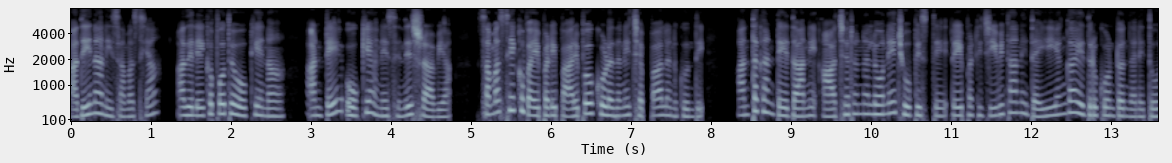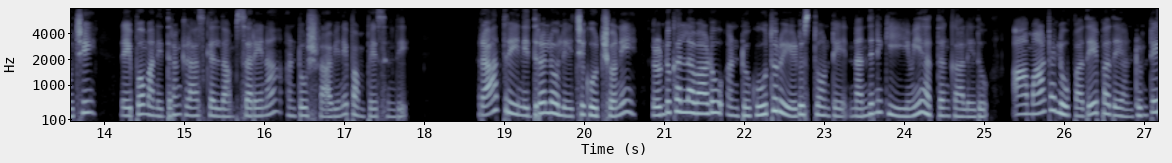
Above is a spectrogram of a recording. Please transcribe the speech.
అదేనా నీ సమస్య? అది లేకపోతే ఓకేనా? అంటే ఓకే అనేసింది శ్రావ్య. సమస్యకు భయపడి పారిపోకూడదని చెప్పాలనుకుంది. అంతకంటే దాన్ని ఆచరణలోనే చూపిస్తే రేపటి జీవితాన్ని ధైర్యంగా ఎదుర్కొంటుందని తోచి రేపో మనిద్దరం క్లాస్కెళ్దాం సరేనా? అంటూ శ్రావ్యని పంపేసింది. రాత్రి నిద్రలో లేచి కూర్చొని రెండు కళ్ళవాడు అంటూ కూతురు ఏడుస్తోంటే నందినికి ఏమీ అర్థం కాలేదు. ఆ మాటలు పదే పదే అంటుంటే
